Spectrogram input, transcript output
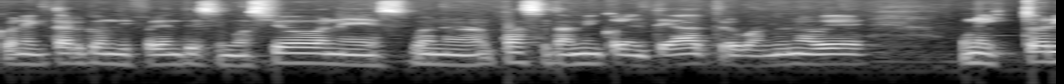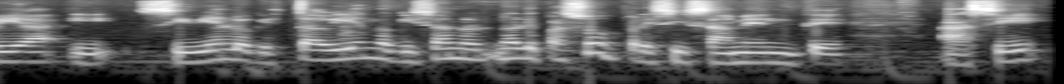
conectar con diferentes emociones. Bueno, pasa también con el teatro, cuando uno ve una historia y si bien lo que está viendo quizás no, le pasó precisamente así,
